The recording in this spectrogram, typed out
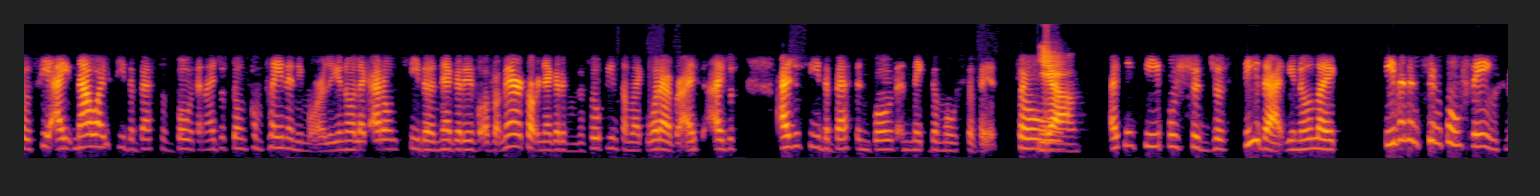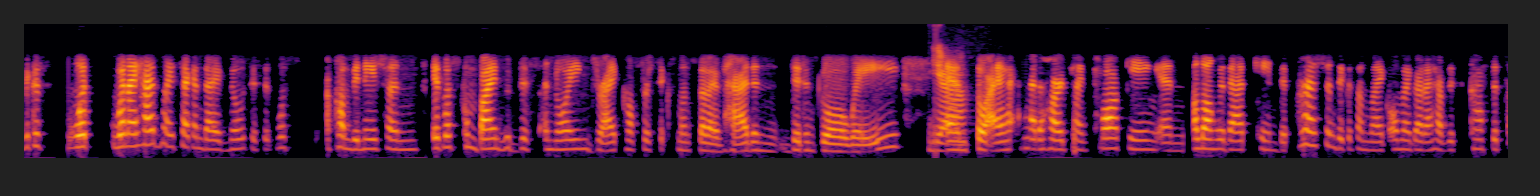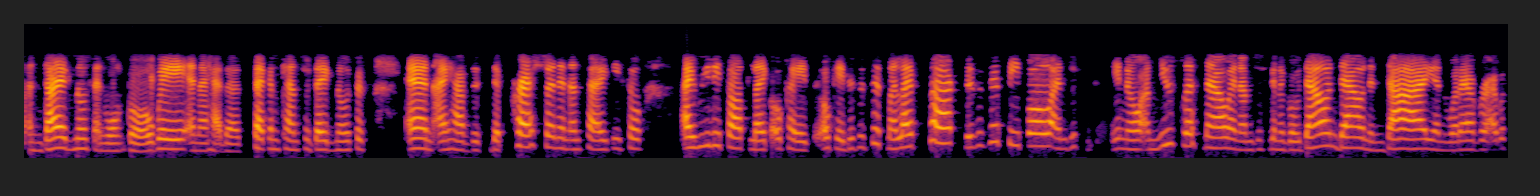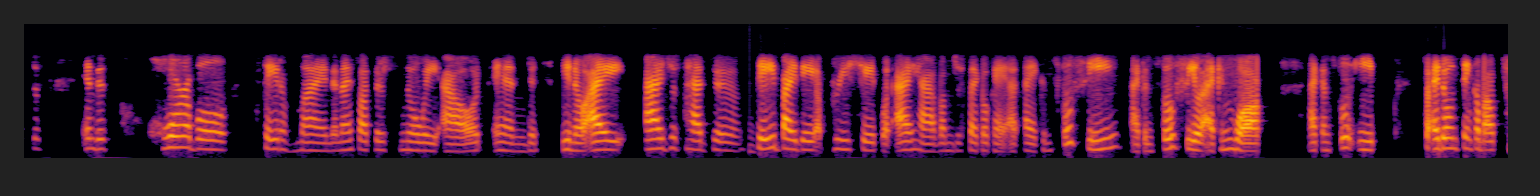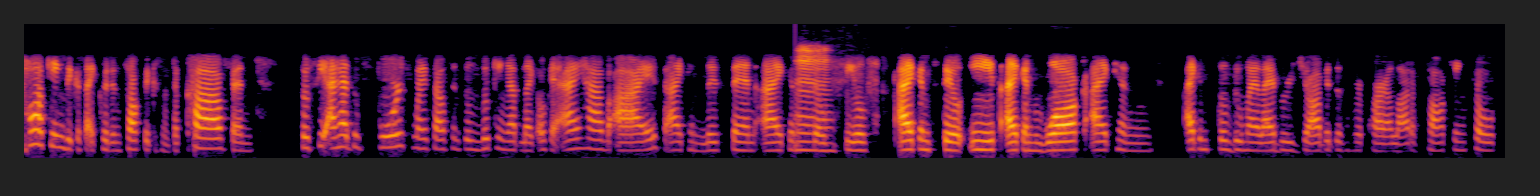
so see I now I see the best of both and I just don't complain anymore. You know, like I don't see the negative of America or negative of the Philippines. I'm like whatever. I I just I just see the best in both and make the most of it. So yeah. I think people should just see that, you know, like even in simple things because what when I had my second diagnosis, it was a combination. It was combined with this annoying dry cough for six months that I've had and didn't go away. Yeah. And so I had a hard time talking. And along with that came depression because I'm like, oh my God, I have this cough that's undiagnosed and won't go away. And I had a second cancer diagnosis and I have this depression and anxiety. So I really thought like, okay, okay, this is it. My life sucks. This is it, people. I'm just, you know, I'm useless now and I'm just going to go down, down and die and whatever. I was just in this horrible state of mind and I thought there's no way out and you know I I just had to day by day appreciate what I have. I'm just like okay, I, I can still see, I can still feel, I can walk, I can still eat. So I don't think about talking because I couldn't talk because of the cough and so see I had to force myself into looking at like okay, I have eyes, I can listen, I can mm. still feel, I can still eat, I can walk, I can I can still do my library job. It doesn't require a lot of talking. So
